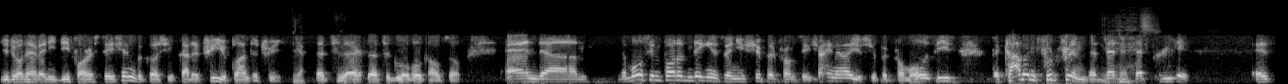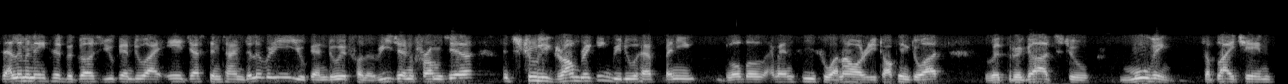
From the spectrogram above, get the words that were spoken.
you don't have any deforestation because you cut a tree, you plant a tree. Yeah. That's that's a global council. And um, the most important thing is when you ship it from, say, China, you ship it from overseas, the carbon footprint that that, yes. that creates is eliminated because you can do a just-in-time delivery. You can do it for the region from here. It's truly groundbreaking. We do have many global MNCs who are now already talking to us with regards to moving supply chain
